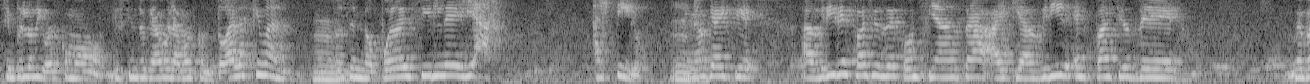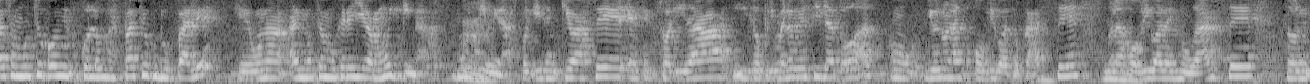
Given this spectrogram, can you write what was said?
siempre lo digo, es como yo siento que hago el amor con todas las que van. Mm. Entonces no puedo decirle ya, al tiro, Mm. sino que hay que abrir espacios de confianza, hay que abrir espacios de... Me pasa mucho con, con los espacios grupales, que una, hay muchas mujeres que llegan muy tímidas, muy Mm. tímidas, porque dicen qué va a hacer, es sexualidad, y lo primero es decirle a todas, como yo no las obligo a tocarse, no las Mm. obligo a desnudarse, son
